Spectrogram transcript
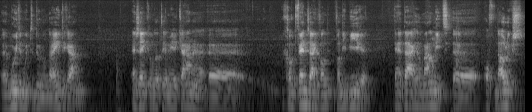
eh, moeite moeten doen om daarheen te gaan. En zeker omdat de Amerikanen eh, groot fan zijn van, van die bieren. En het daar helemaal niet eh, of nauwelijks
